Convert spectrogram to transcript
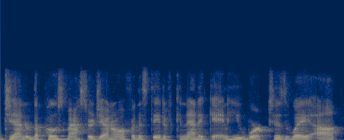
gen- the postmaster general for the state of Connecticut, and he worked his way up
